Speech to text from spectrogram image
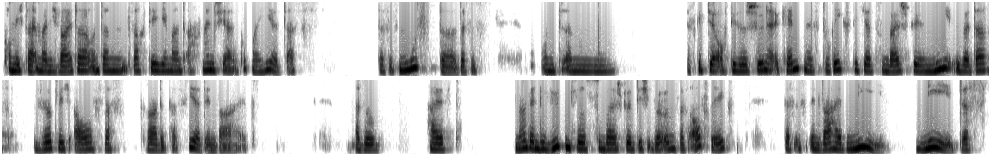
komme ich da immer nicht weiter und dann sagt dir jemand, ach Mensch, ja, guck mal hier, das, das ist ein Muster, das ist, und ähm, es gibt ja auch diese schöne Erkenntnis, du regst dich ja zum Beispiel nie über das wirklich auf, was gerade passiert in Wahrheit. Also Heißt, ne, wenn du wütend wirst zum Beispiel und dich über irgendwas aufregst, das ist in Wahrheit nie, nie das,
